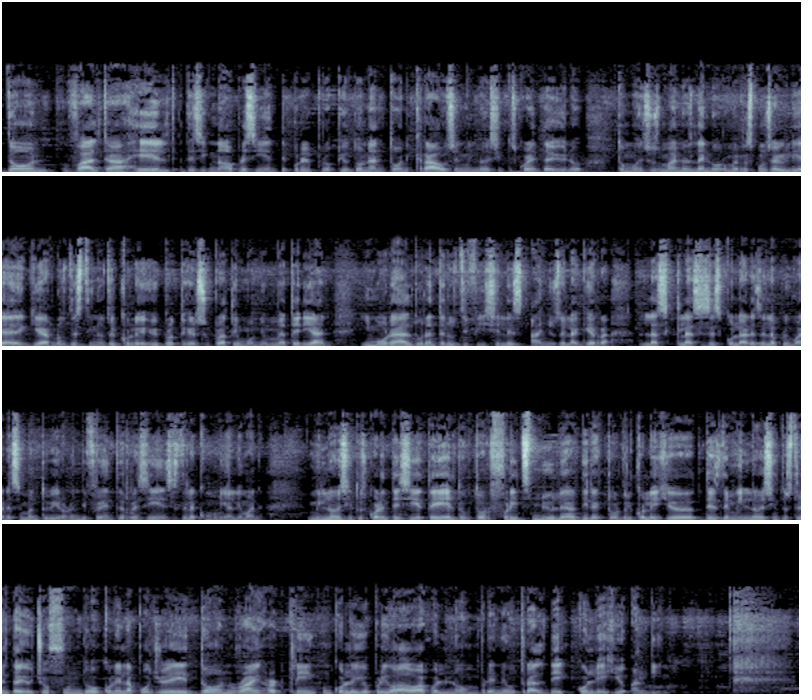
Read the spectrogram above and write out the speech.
Don Walter Held, designado presidente por el propio Don Anton Kraus en 1941, tomó en sus manos la enorme responsabilidad de guiar los destinos del colegio y proteger su patrimonio material y moral durante los difíciles años de la guerra. Las clases escolares de la primaria se mantuvieron en diferentes residencias de la comunidad alemana. 1947, el doctor Fritz Müller, director del colegio desde 1938, fundó con el apoyo de Don Reinhard Kling un colegio privado bajo el nombre neutral de Colegio Andino.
